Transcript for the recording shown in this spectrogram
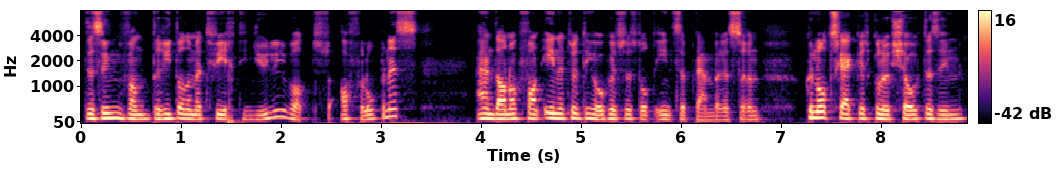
te zien van 3 tot en met 14 juli, wat afgelopen is. En dan nog van 21 augustus tot 1 september is er een knotsgekker klusshow te zien.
